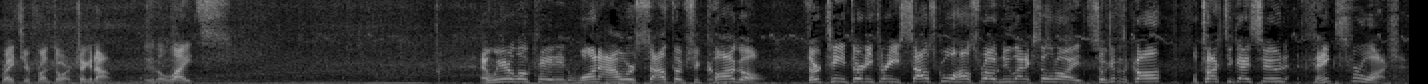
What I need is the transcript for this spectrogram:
right to your front door. Check it out. Look at the lights. And we are located one hour south of Chicago, 1333 South Schoolhouse Road, New Lenox, Illinois. So give us a call. We'll talk to you guys soon. Thanks for watching.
